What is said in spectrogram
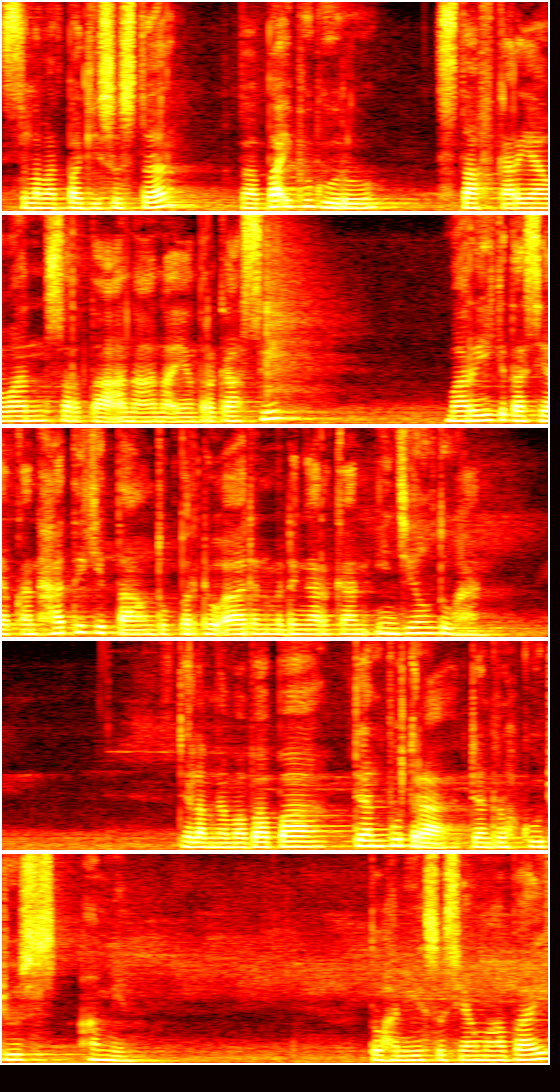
Selamat pagi suster, Bapak Ibu Guru, staf karyawan, serta anak-anak yang terkasih. Mari kita siapkan hati kita untuk berdoa dan mendengarkan Injil Tuhan. Dalam nama Bapa dan Putra dan Roh Kudus. Amin. Tuhan Yesus yang Maha Baik,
